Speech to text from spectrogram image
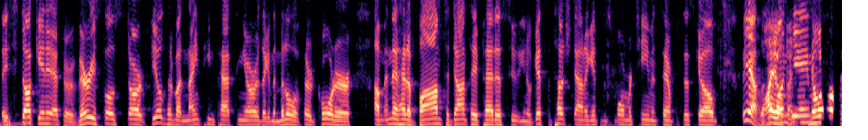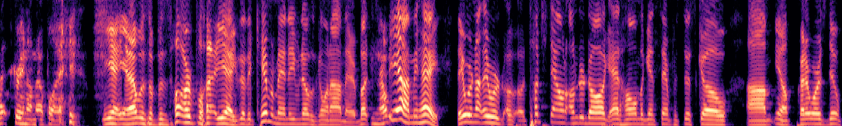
They stuck in it after a very slow start. Fields had about 19 passing yards, like in the middle of the third quarter, um, and then had a bomb to Dante Pettis, who you know gets the touchdown against his mm-hmm. former team in San Francisco. But yeah, wide open game. No that screen on that play. yeah, yeah, that was a bizarre play. Yeah, exactly. The cameraman didn't even know what was going on there. But nope. yeah, I mean, hey, they were not they were a, a touchdown underdog at home against San Francisco. Um, you know, credit where it's due.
